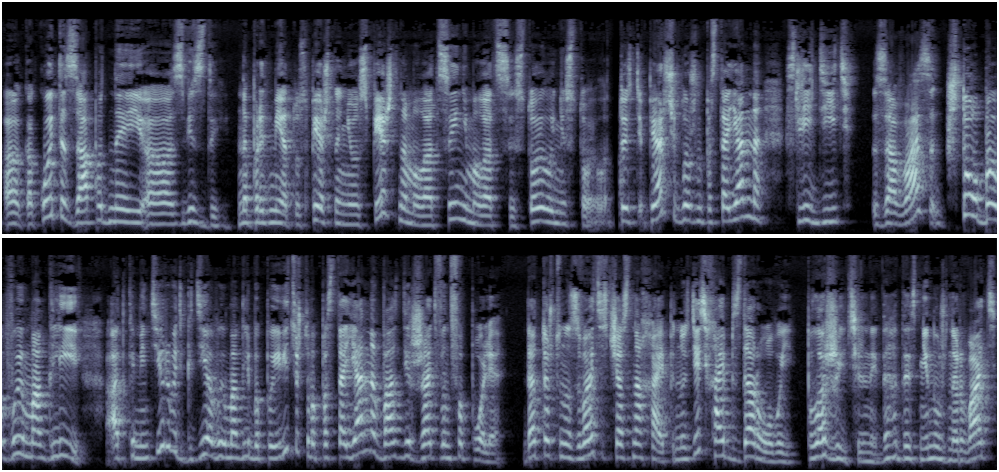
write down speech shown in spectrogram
э, какой-то западной э, звезды на предмет успешно, неуспешно, молодцы, не молодцы, стоило, не стоило. То есть пиарщик должен постоянно следить за вас, чтобы вы могли откомментировать, где вы могли бы появиться, чтобы постоянно вас держать в инфополе. Да, то, что называется сейчас на хайпе. Но здесь хайп здоровый, положительный, да, то есть не нужно рвать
